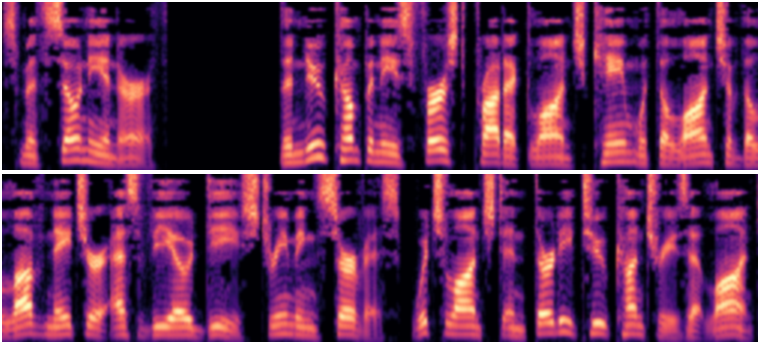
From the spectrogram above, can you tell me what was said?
Smithsonian Earth. The new company's first product launch came with the launch of the Love Nature SVOD streaming service, which launched in 32 countries at launch.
